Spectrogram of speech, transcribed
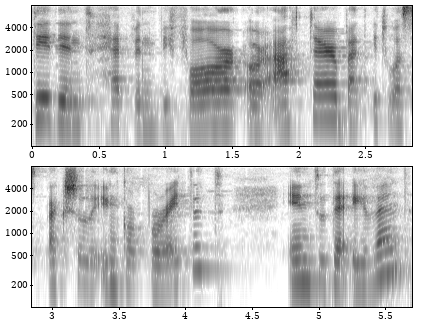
didn't happen before or after, but it was actually incorporated into the event.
